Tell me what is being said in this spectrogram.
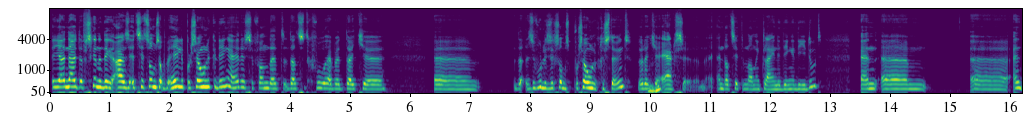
ja, nou, de verschillende dingen. Ah, het zit soms op hele persoonlijke dingen. Hè, dus van dat, dat ze het gevoel hebben dat je. eh, dat- ze voelen zich soms persoonlijk gesteund. Doordat je Mhm. ergens. eh, en dat zit hem dan in kleine dingen die je doet. En. ehm, eh, en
